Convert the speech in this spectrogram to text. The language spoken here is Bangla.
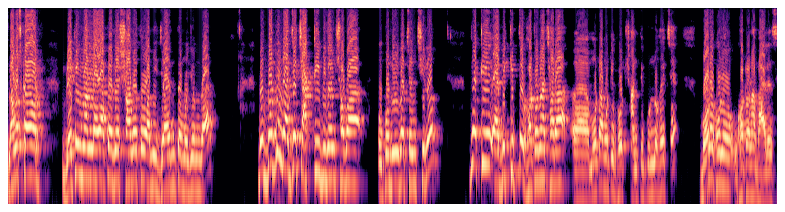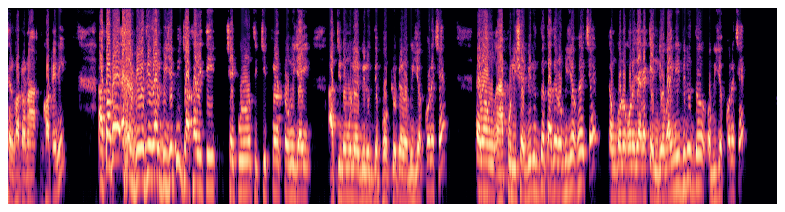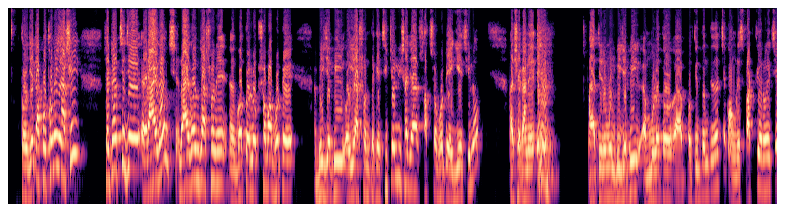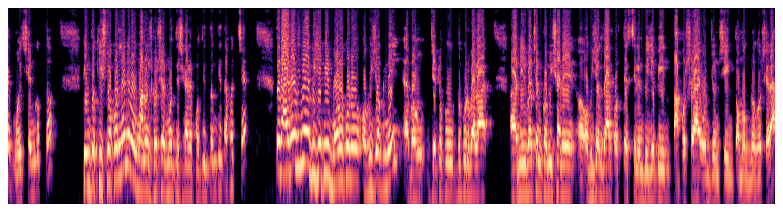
নমস্কার। ব্রেকিং বাংলায় আপনাদের স্বাগত, আমি জয়ন্ত মজুমদার। বুধবার দিন রাজ্যে চারটি বিধানসভা উপনির্বাচন ছিল দু একটি বিক্ষিপ্ত ঘটনা ছাড়া মোটামুটি ভোট শান্তিপূর্ণ হয়েছে। বড় কোনো ঘটনা ভায়োলেন্সের ঘটনা ঘটেনি। তবে, বিরোধী দল বিজেপি যথারীতি সেই পুরনো চিত্রনাট্য অনুযায়ী তৃণমূলের বিরুদ্ধে ভোট লুটের অভিযোগ করেছে। এবং পুলিশের বিরুদ্ধে তাদের অভিযোগ হয়েছে এবং কোনো কোনো জায়গায় কেন্দ্রীয় বাহিনীর বিরুদ্ধে অভিযোগ করেছে। তো যেটা প্রথমেই আসি, সেটা হচ্ছে যে রায়গঞ্জ রায়গঞ্জ আসনে গত লোকসভা ভোটে বিজেপি ওই আসন থেকে ছিচল্লিশ হাজার সাতশো ভোটে এগিয়েছিল সেখানে তৃণমূল বিজেপি মূলত প্রতিদ্বন্দ্বিতা হচ্ছে, কংগ্রেস প্রার্থীও রয়েছে মহিত সেনগুপ্ত। কিন্তু কৃষ্ণ কল্যাণ এবং মানস ঘোষের মধ্যে সেখানে প্রতিদ্বন্দ্বিতা হচ্ছে। তো রায়গঞ্জ নিয়ে বিজেপির বড় কোনো অভিযোগ নেই এবং যেটুকু দুপুরবেলা নির্বাচন কমিশনে অভিযোগ দায়ের করতে এসেছিলেন বিজেপি তাপস রায়, অর্জুন সিং, তমগ্ন ঘোষেরা।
